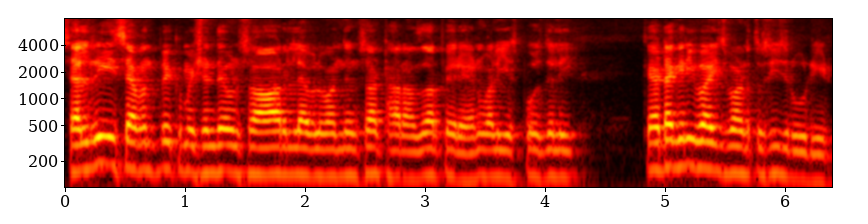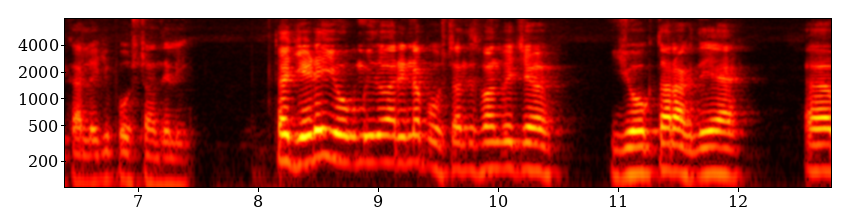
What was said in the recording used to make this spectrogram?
ਸੈਲਰੀ 7th ਪੇ ਕਮਿਸ਼ਨ ਦੇ ਅਨੁਸਾਰ ਲੈਵਲ 1 ਦੇ ਅਨੁਸਾਰ 18000 ਰੁਪਏ ਰਹਿਣ ਵਾਲੀ ਇਸ ਪੋਸਟ ਦੇ ਲਈ। ਕੈਟਾਗਰੀ ਵਾਈਜ਼ ਵੰਡ ਤੁਸੀਂ ਜ਼ਰੂਰ ਰੀਡ ਕਰ ਲਿਓ ਜੀ ਪੋਸਟਾਂ ਦੇ ਲਈ। ਤਾਂ ਜਿਹੜੇ ਯੋਗ ਉਮੀਦਵਾਰ ਇਹਨਾਂ ਪੋਸਟਾਂ ਦੇ ਸੰਬੰਧ ਵਿੱਚ ਯੋਗਤਾ ਰੱਖਦੇ ਆ ਅ,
